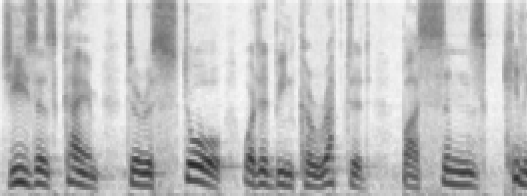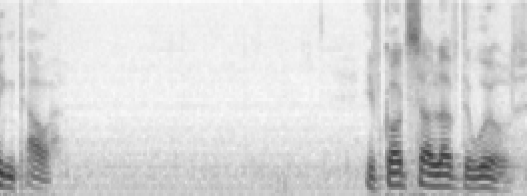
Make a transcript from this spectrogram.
Jesus came to restore what had been corrupted by sin's killing power. If God so loved the world,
